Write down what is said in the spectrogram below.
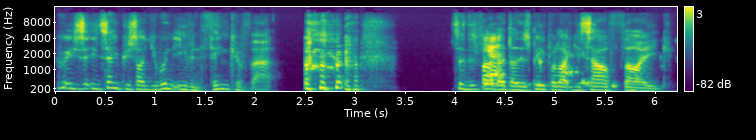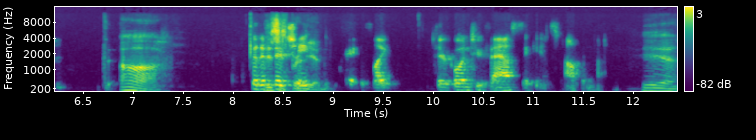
drown. It's insane because like you wouldn't even think of that. so the fact Yeah. that there's people like yourself, like, ah, But if This they're is chasing brilliant. prey, it's like they're going too fast, they can't stop in time. yeah.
